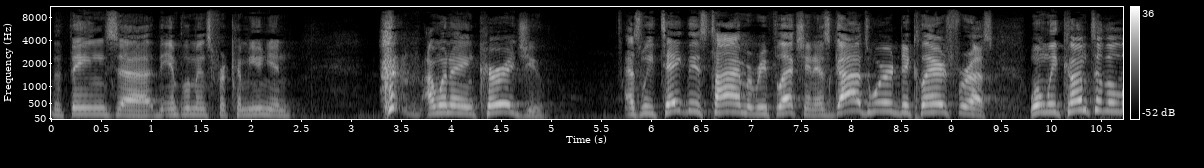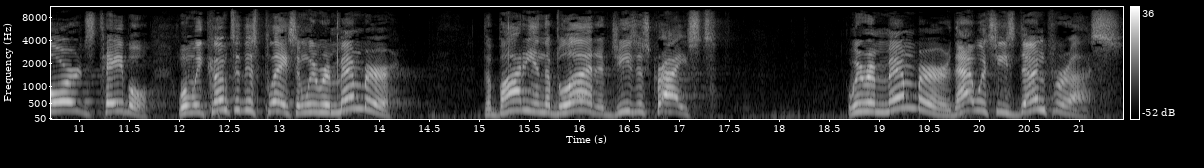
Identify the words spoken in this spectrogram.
the things, uh, the implements for communion, I want to encourage you as we take this time of reflection, as God's word declares for us, when we come to the Lord's table, when we come to this place and we remember the body and the blood of Jesus Christ, we remember that which He's done for us.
